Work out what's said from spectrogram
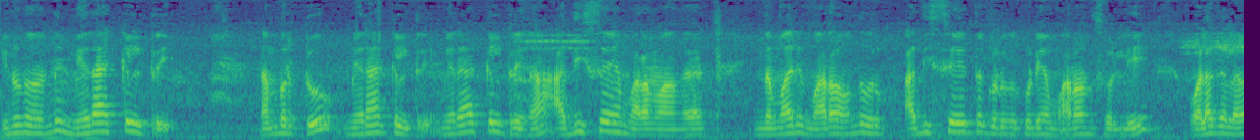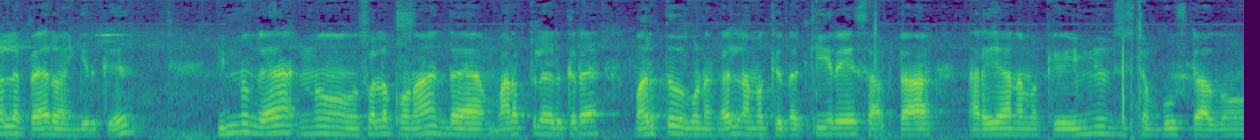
இன்னொன்று வந்து miracle tree number two miracle tree miracle ட்ரீனா அதிசய மரம் வாங்க. இந்த மாதிரி மரம் வந்து ஒரு அதிசயத்தை கொடுக்கக்கூடிய மரம்னு சொல்லி உலக லெவலில் பேர் வாங்கியிருக்கு. இன்னுங்க இன்னும் சொல்லப்போனால் இந்த மரத்தில் இருக்கிற மருத்துவ குணங்கள் நமக்கு இந்த கீரையை சாப்பிட்டா நிறையா நமக்கு இம்யூன் சிஸ்டம் பூஸ்ட் ஆகும்.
